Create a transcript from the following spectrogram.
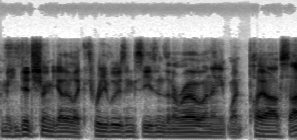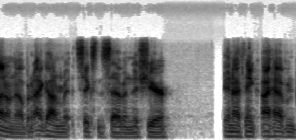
I mean, he did string together like three losing seasons in a row, and then he went playoffs. I don't know, but I got him at six and seven this year, and I think I have him.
